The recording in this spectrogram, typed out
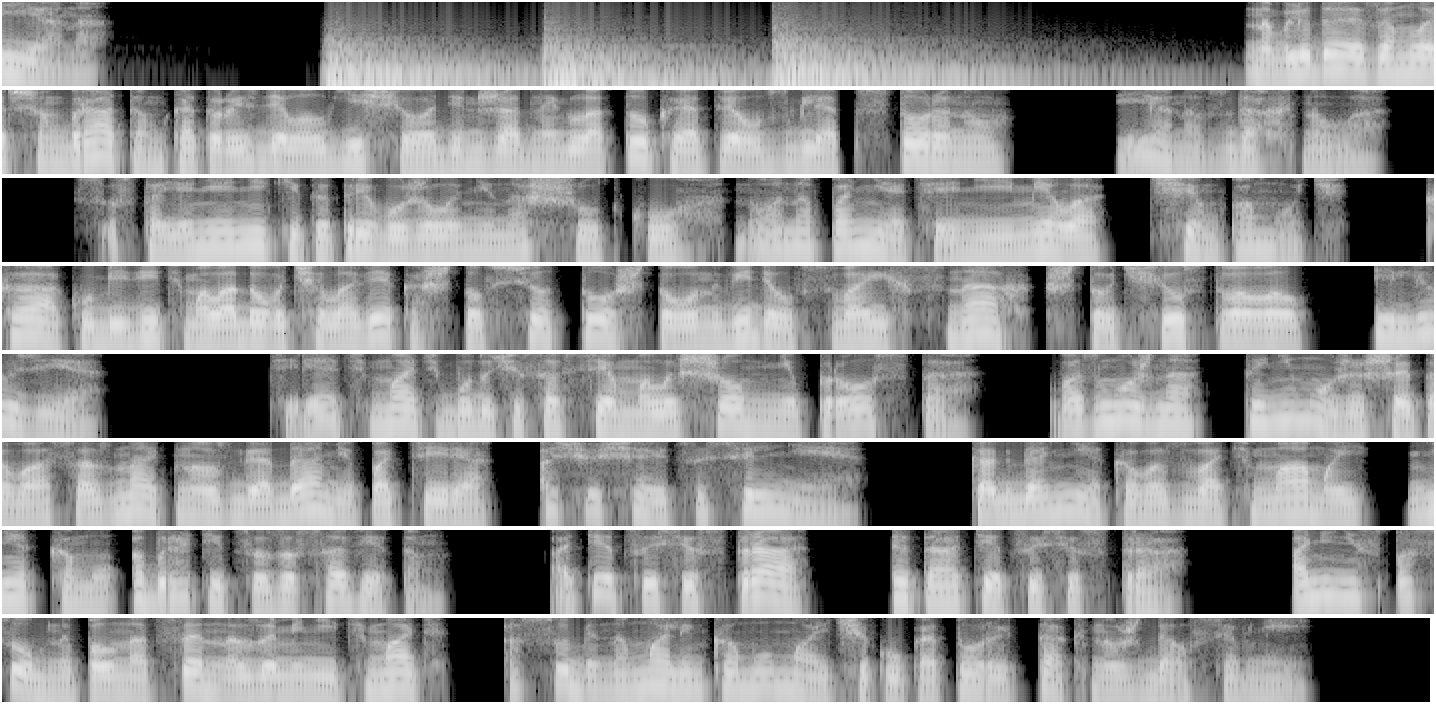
Яна. Наблюдая за младшим братом, который сделал еще один жадный глоток и отвел взгляд в сторону, Яна вздохнула. Состояние Никиты тревожило не на шутку, но она понятия не имела, чем помочь. Как убедить молодого человека, что все то, что он видел в своих снах, что чувствовал, — иллюзия? Терять мать, будучи совсем малышом, непросто. Возможно, ты не можешь этого осознать, но с годами потеря ощущается сильнее. Когда некого звать мамой, некому обратиться за советом. Отец и сестра — это отец и сестра. Они не способны полноценно заменить мать, особенно маленькому мальчику, который так нуждался в ней.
